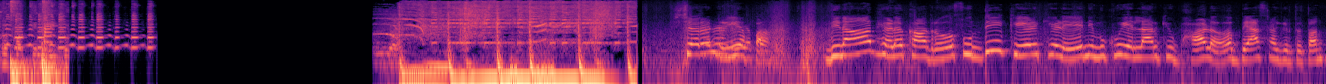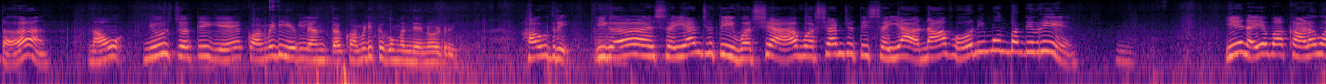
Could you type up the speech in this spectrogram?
motherfucking eagle. ಶರಣ್ರಿ ಅಪ್ಪ. ದಿನಾ ಹೇಳಕ್ಕಾದ್ರು ಸುದ್ದಿ ಕೇಳಿ ಕೇಳಿ ನಿಮಗೂ ಎಲ್ಲಾರ್ಗೂ ಭಾಳ ಬ್ಯಾಸರ ಆಗಿರ್ತದಂತ ನಾವು ನ್ಯೂಸ್ ಜೊತೆಗೆ ಕಾಮಿಡಿ ಇರ್ಲಿ ಅಂತ ಕಾಮಿಡಿ ತಗೊಂಬಂದೆ ನೋಡ್ರಿ. ಹೌದ್ರಿ. ಈಗ ಶ್ರೇಯಾನ್ ಜೊತೆ ವರ್ಷ ವರ್ಷಾನ್ ಜೊತೆ ಶ್ರೇಯಾ ನಾವು ನಿಮ್ ಮುಂದ್ ಬಂದೇವ್ರಿ ಏನಯ್ಯವ್ವ ಕಾಳವ್ವ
